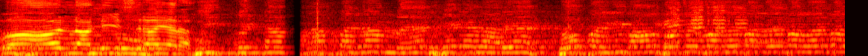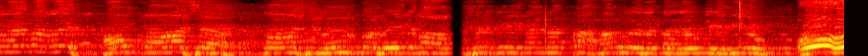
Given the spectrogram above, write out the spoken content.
ਵਾਹ ਲਾਡੀ ਸਿਰਾ ਯਾਰ। ਪਿੰਡਾਂ ਬੜਾ ਤਗੜਾ ਮੈਚ ਖੇਡਿਆ ਜਾ ਰਿਹਾ ਹੈ। ਦੋ ਪਹਿਲੀ ਬਾਲ ਬੱਲੇ ਬੱਲੇ ਬੱਲੇ ਬੱਲੇ ਬੱਲੇ ਬੱਲੇ ਆਓ ਕਾਸ਼ ਕਾਸ਼ ਨੂਰ ਪ੍ਰਵੇਟ ਬਾਲ ਕੈਨੇਡਾ ਦਾ ਭਾਵਾ ਨੂੰ ਦਿੱਤਾ ਦਿਓ ਮੇਰੇ ਵੀਰੋ ਓਹੋ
